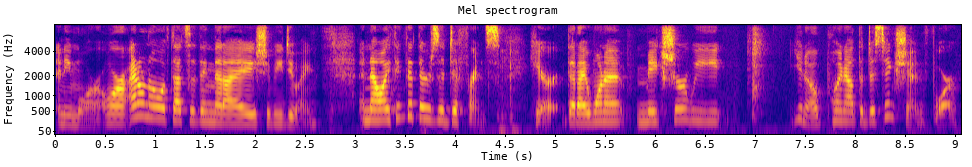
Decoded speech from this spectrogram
anymore, or I don't know if that's the thing that I should be doing. And now I think that there's a difference here that I want to make sure we, you know, point out the distinction for.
